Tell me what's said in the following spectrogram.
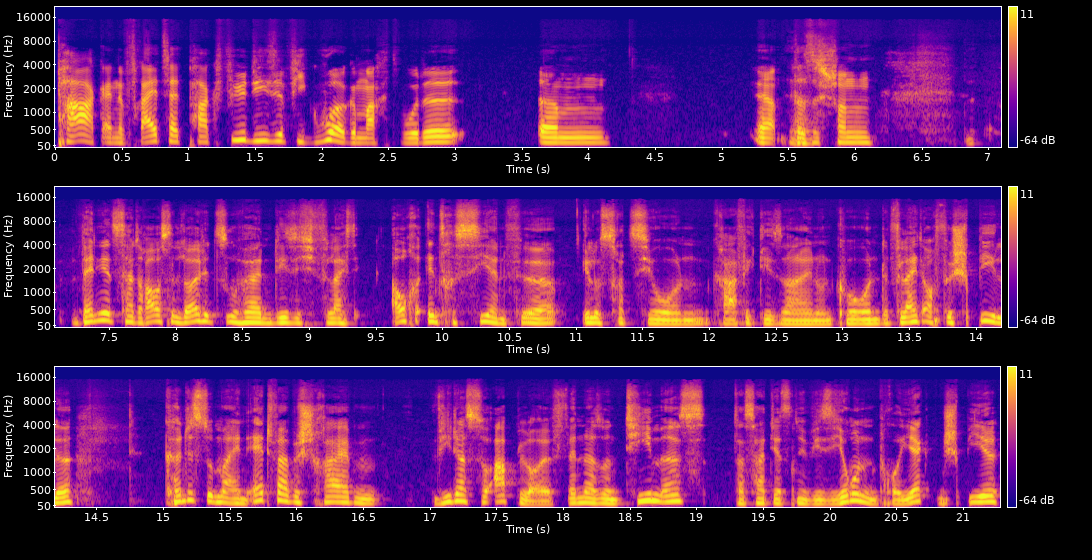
Park, einem Freizeitpark für diese Figur gemacht wurde. Ähm, ja, das ja. ist schon. Wenn jetzt da draußen Leute zuhören, die sich vielleicht auch interessieren für Illustration, Grafikdesign und Co. und vielleicht auch für Spiele, könntest du mal in etwa beschreiben, wie das so abläuft, wenn da so ein Team ist, das hat jetzt eine Vision, ein Projekt, ein Spiel.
